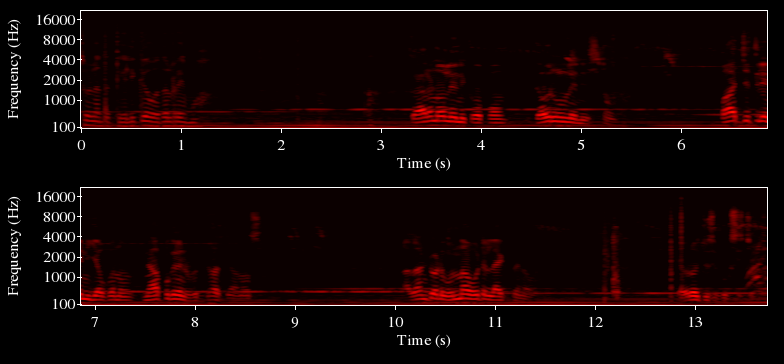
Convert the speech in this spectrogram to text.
పోలీసు వాళ్ళు అంత తేలిగ్గా వదలరేమో. కారణం లేని కోపం గౌరవం లేని ఇష్టం బాధ్యత లేని యవ్వనం జ్ఞాపకం లేని వృద్ధాప్యం అనవసరం. అలాంటి వాడు ఉన్నా ఒకటి లేకపోయినా ఒకటి. ఎవరో చూసి బుక్స్ ఇచ్చారు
